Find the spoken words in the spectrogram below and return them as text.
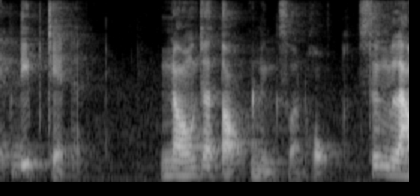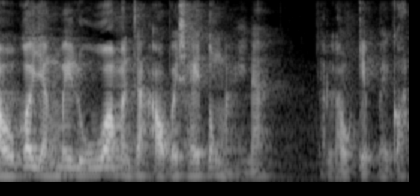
f ดิฟ7อะน้องจะตอบ1ส่วน6ซึ่งเราก็ยังไม่รู้ว่ามันจะเอาไปใช้ตรงไหนนะ แต่เราเก็บไว้ก่อน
